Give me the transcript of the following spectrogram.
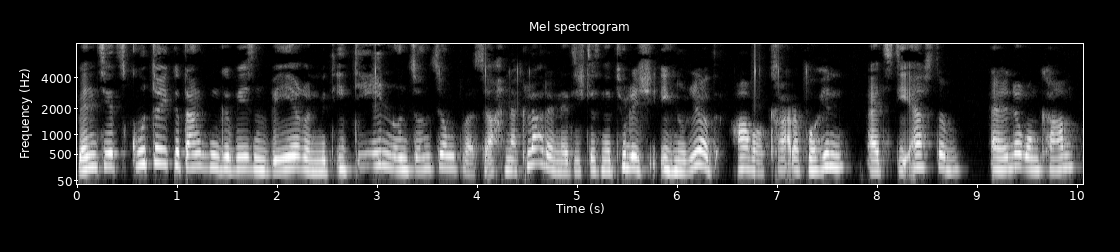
Wenn es jetzt gute Gedanken gewesen wären, mit Ideen und sonst irgendwas, ach na klar, dann hätte ich das natürlich ignoriert. Aber gerade vorhin, als die erste Erinnerung kam,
